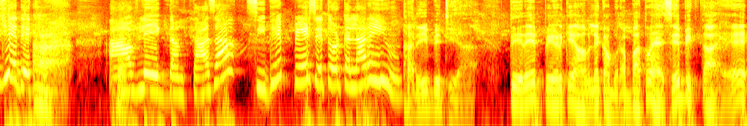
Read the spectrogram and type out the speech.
ये देखो। आंवले एकदम ताज़ा सीधे पेड़ से तोड़ कर ला रही हूँ। अरे बिटिया तेरे पेड़ के आंवले का मुरब्बा तो ऐसे बिकता है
